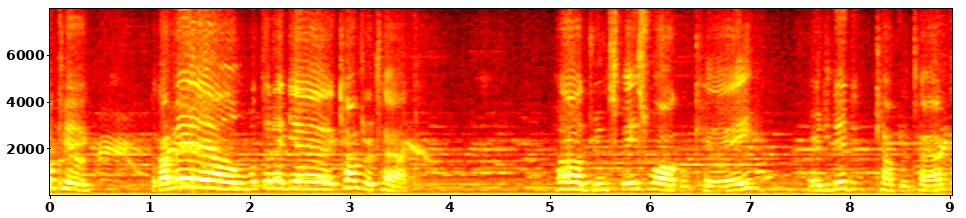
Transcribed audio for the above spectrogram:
Okay. I got mail! What did I get? Counterattack. Ah, drink spacewalk. Okay. I already did counterattack.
